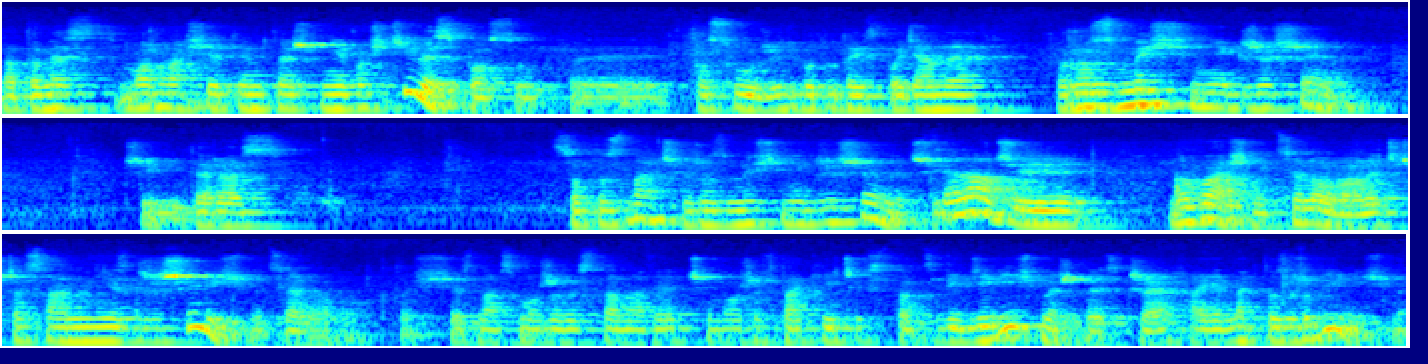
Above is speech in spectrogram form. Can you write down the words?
Natomiast można się tym też w niewłaściwy sposób y, posłużyć, bo tutaj jest powiedziane rozmyślnie grzeszymy. Czyli teraz co to znaczy rozmyślnie grzeszymy? Czy, czy no właśnie, celowo, ale czy czasami nie zgrzeszyliśmy celowo? Ktoś się z nas może zastanawiać, czy może w takiej czy sytuacji wiedzieliśmy, że to jest grzech, a jednak to zrobiliśmy.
